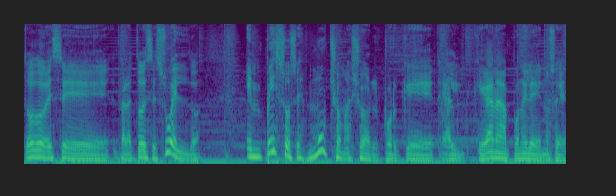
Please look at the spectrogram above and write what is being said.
todo ese, para todo ese sueldo. En pesos es mucho mayor, porque al que gana, ponele, no sé,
